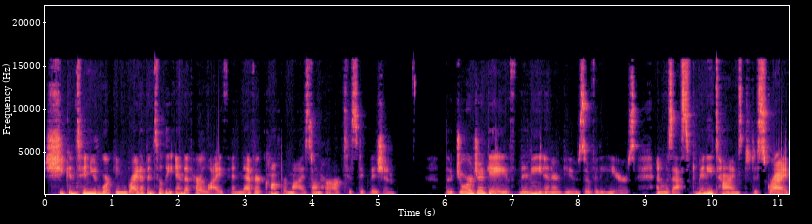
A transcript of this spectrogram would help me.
she continued working right up until the end of her life and never compromised on her artistic vision. Though Georgia gave many interviews over the years and was asked many times to describe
